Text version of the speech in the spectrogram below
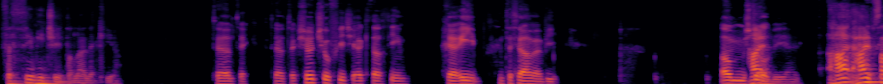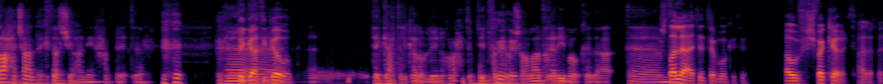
فالثيم هيك يطلع لك إياه. فهمتك فهمتك. شنو تشوف فيك أكثر ثيم غريب أنت سامع بيه؟ أو مشتغل بيه يعني. هاي هاي بصراحة كانت أكثر شيء أنا حبيته. دقات القلب. آه، دقات القلب لأنه راح تبدي تفكر بشغلات غريبة وكذا. إيش طلعت أنت بوقتها؟ أو إيش فكرت على الأقل؟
